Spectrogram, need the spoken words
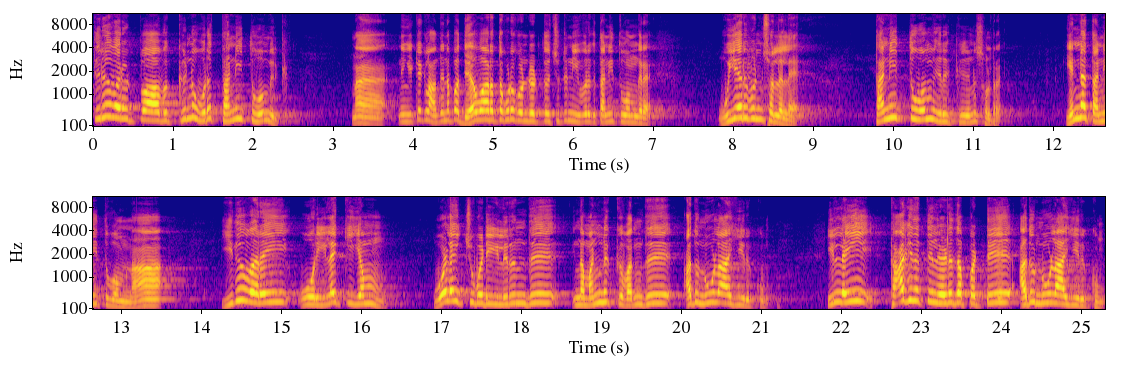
திருவருட்பாவுக்குன்னு ஒரு தனித்துவம் இருக்குது நான் நீங்கள் கேட்கலாம் அது என்னப்பா தேவாரத்தை கூட கொண்டு எடுத்து வச்சுட்டு நீ இவருக்கு தனித்துவம்ங்கிற? உயர்வுன்னு சொல்லலை. தனித்துவம் இருக்குன்னு சொல்கிறேன் என்ன தனித்துவம்னா இதுவரை ஒரு இலக்கியம் ஓலைச்சுவடியிலிருந்து இந்த மண்ணுக்கு வந்து அது நூலாகி இருக்கும் இல்லை காகிதத்தில் எழுதப்பட்டு அது நூலாகி இருக்கும்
